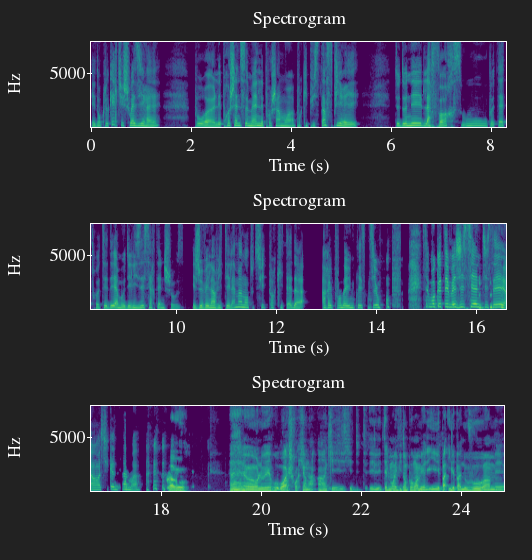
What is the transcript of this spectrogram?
Et donc, lequel tu choisirais pour les prochaines semaines, les prochains mois, pour qu'il puisse t'inspirer, te donner de la force ou peut-être t'aider à modéliser certaines choses? Et je vais l'inviter là maintenant tout de suite pour qu'il t'aide à, répondre à une question. C'est mon côté magicienne, tu sais, hein, je suis comme ça, moi. Bravo. Alors, le héros, ouais, je crois qu'il y en a un qui est, il est tellement évident pour moi, mais il n'est pas, pas nouveau, hein, mais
